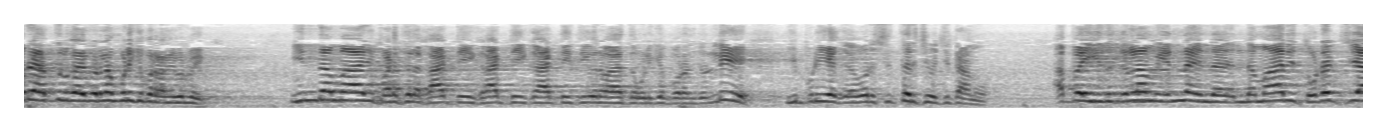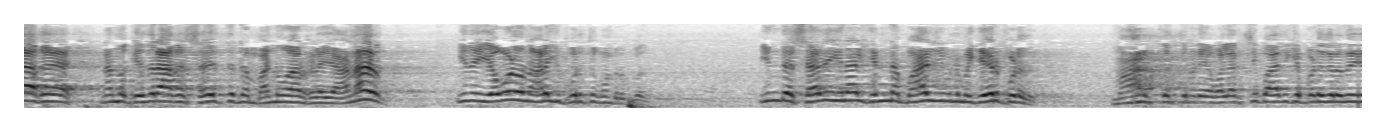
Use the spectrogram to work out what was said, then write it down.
ஒரே அப்துல் கார் எல்லாம் முடிக்க போறாங்க இவர் போய். இந்த மாதிரி படத்துல காட்டி காட்டி காட்டி தீவிரவாதத்தை ஒழிக்க போகிறேன்னு சொல்லி இப்படியே ஒரு சித்தரிச்சு வச்சுட்டாங்க அப்ப இதுக்கெல்லாம் என்ன இந்த இந்த மாதிரி தொடர்ச்சியாக நமக்கு எதிராக சரித்திரம் பண்ணுவார்களே ஆனால் இதை எவ்வளவு நாளைக்கு பொறுத்து கொண்டிருப்பது? இந்த சதியினால் என்ன பாதிப்பு நமக்கு ஏற்படுது? மார்க்கத்தினுடைய வளர்ச்சி பாதிக்கப்படுகிறது.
